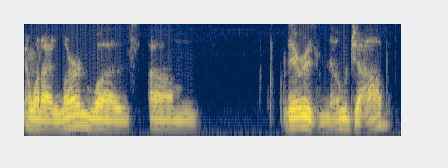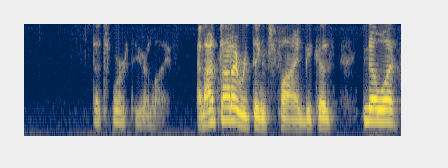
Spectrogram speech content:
And what I learned was um, there is no job that's worth your life. And I thought everything's fine because you know what?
